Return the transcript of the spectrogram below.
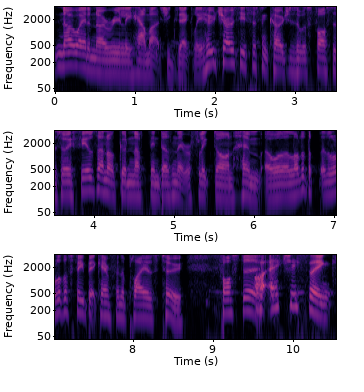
no way to know really how much exactly. Who chose the assistant coaches? It was Foster. So he feels they're not good enough. Then doesn't that reflect on him? Well, a lot of the a lot of this feedback came from the players too. Foster. I actually think.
